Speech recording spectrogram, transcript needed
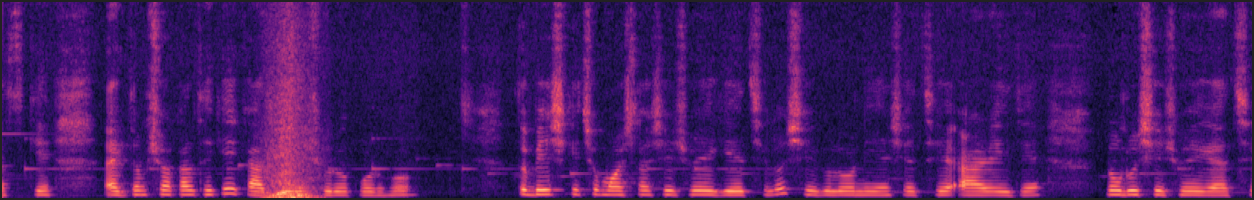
আজকে একদম সকাল থেকে কাজগুলো শুরু করব। তো বেশ কিছু মশলা শেষ হয়ে গিয়েছিল, সেগুলো নিয়ে এসেছে। আর এই যে নুডল শেষ হয়ে গেছে,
